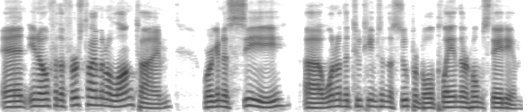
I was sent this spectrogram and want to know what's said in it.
and you know, for the first time in a long time, we're gonna see uh, one of the two teams in the Super Bowl play in their home stadium,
